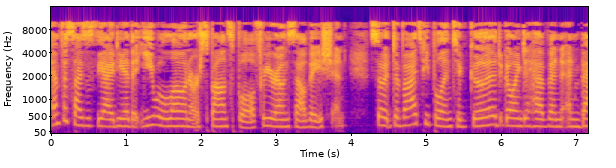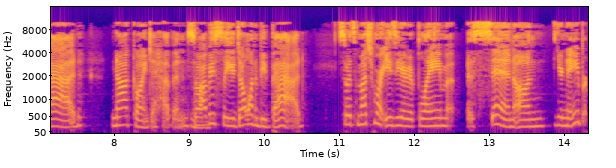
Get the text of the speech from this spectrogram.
emphasizes the idea that you alone are responsible for your own salvation. So it divides people into good, going to heaven, and bad, not going to heaven. So mm-hmm. obviously you don't want to be bad. So it's much more easier to blame a sin on your neighbor.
